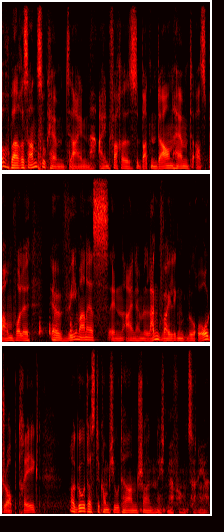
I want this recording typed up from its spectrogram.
Brauchbares Anzughemd, ein einfaches Button-Down-Hemd aus Baumwolle, äh, wie man es in einem langweiligen Bürojob trägt. Gut, dass die Computer anscheinend nicht mehr funktionieren.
